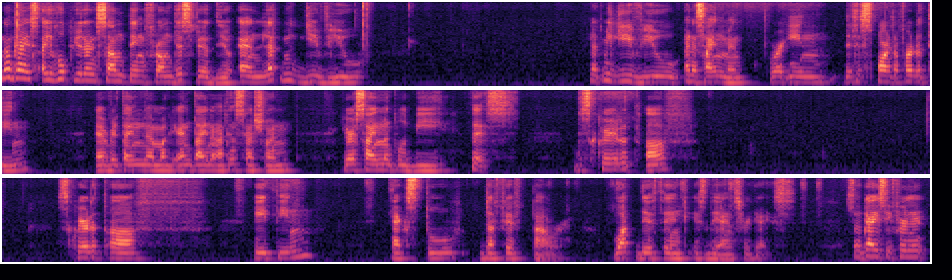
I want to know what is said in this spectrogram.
Now, guys, I hope you learned something from this video and let me give you let me give you an assignment wherein this is part of our routine. Every time na mag-end tayo ng ating session, your assignment will be this. The square root of square root of 18 x to the fifth power. What do you think is the answer, guys? So, guys, if you're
